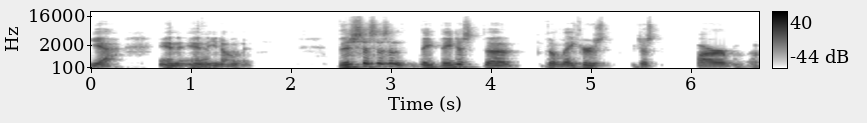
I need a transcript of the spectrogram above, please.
Yeah, and and Yeah. you know, this just isn't. They they just the the Lakers just are a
